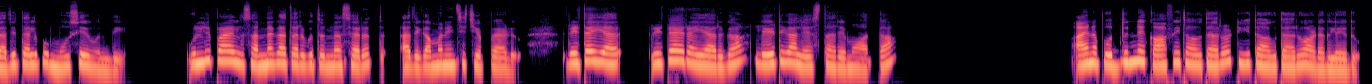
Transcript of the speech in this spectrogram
గది తలుపు మూసే ఉంది. ఉల్లిపాయలు సన్నగా తరుగుతున్న శరత్ అది గమనించి చెప్పాడు. రిటైర్ రిటైర్ అయ్యారుగా లేటుగా లేస్తారేమో అత్తా? ఆయన పొద్దున్నే కాఫీ తాగుతారో, టీ తాగుతారో అడగలేదు.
